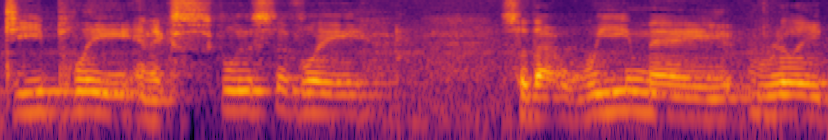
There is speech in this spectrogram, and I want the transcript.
deeply and exclusively so that we may really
